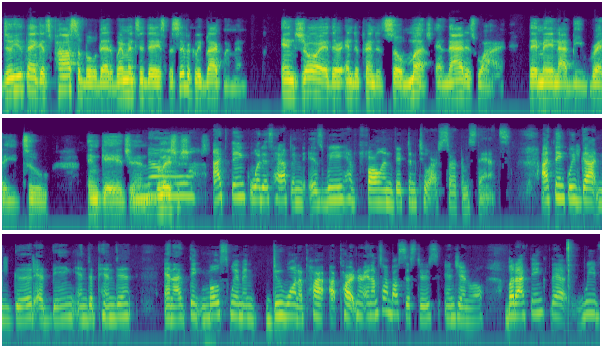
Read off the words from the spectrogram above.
Do you think it's possible that women today, specifically Black women, enjoy their independence so much, and that is why they may not be ready to engage in No, relationships? I think what has happened is we have fallen victim to our circumstance. I think we've gotten good at being independent. And I think most women do want a, par- a partner, and I'm talking about sisters in general. But I think that we've,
